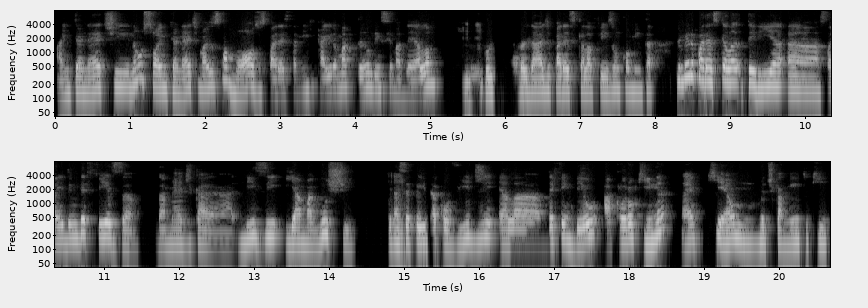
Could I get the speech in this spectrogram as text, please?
A internet, não só a internet, mas os famosos, parece também, que caíram matando em cima dela, hum. porque, na verdade, parece que ela fez um comentário. Primeiro, parece que ela teria uh, saído em defesa da médica uh, Nisi Yamaguchi, que na hum. CPI da Covid ela defendeu a cloroquina, né, que é um medicamento que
